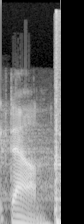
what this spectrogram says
breakdown.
